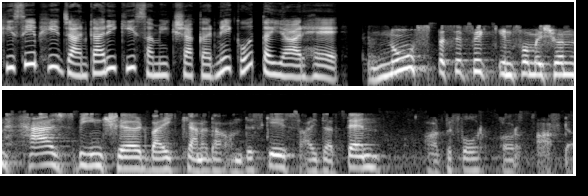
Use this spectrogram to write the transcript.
किसी भी जानकारी की समीक्षा करने को तैयार है। No specific information has been shared by Canada on this case, either then or before or after.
